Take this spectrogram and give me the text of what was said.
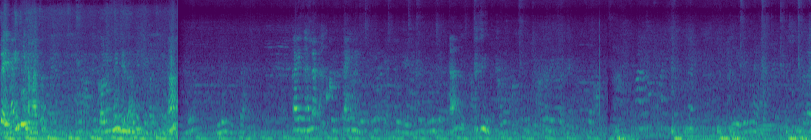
जाईल माहिती आहे ना माझं? करून घेते जाऊ? काही झालं का? काही नाही. हा?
